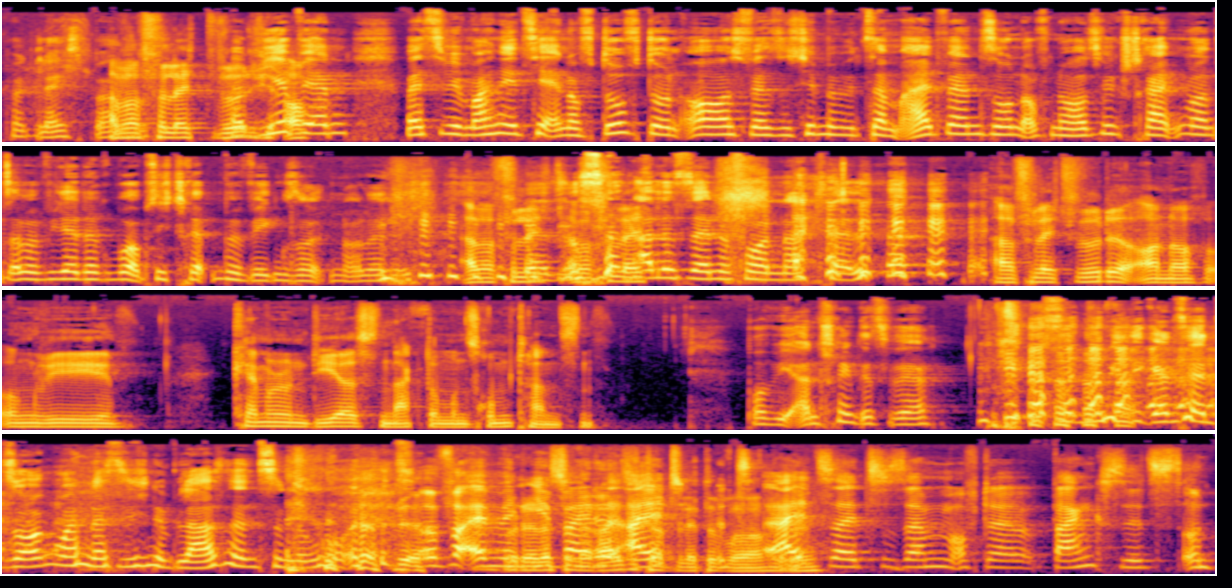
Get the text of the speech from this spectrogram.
vergleichbar. Aber vielleicht würde ich wir auch. werden, weißt du, wir machen jetzt hier einen auf Dufte und oh, es wäre so schön, wenn wir zusammen alt werden, so und auf dem Hausweg streiten wir uns aber wieder darüber, ob sich Treppen bewegen sollten oder nicht. Aber vielleicht, Also, das hat vielleicht, alles seine Vor- und Nachteile. aber vielleicht würde auch noch irgendwie Cameron Diaz nackt um uns rumtanzen. Boah, wie anstrengend das wäre. Ich würde mir die ganze Zeit Sorgen machen, dass ich eine Blasenentzündung hole. Und vor allem, wenn Oder ihr beide alt, brauchst, alt seid, zusammen auf der Bank sitzt und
